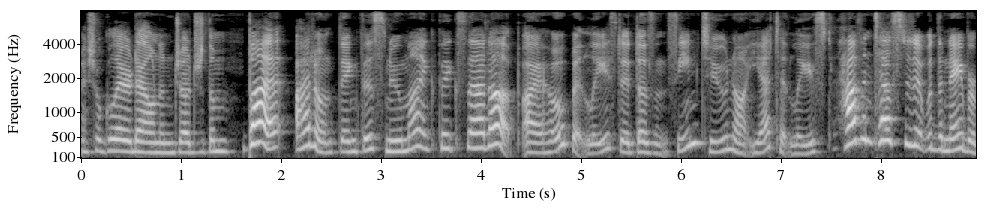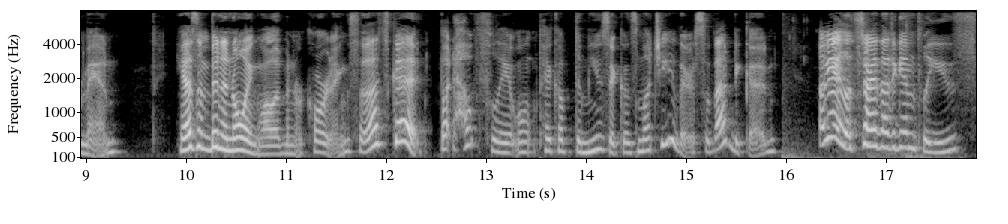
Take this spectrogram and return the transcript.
I shall glare down and judge them. But I don't think this new mic picks that up. I hope at least. It doesn't seem to, not yet at least. Haven't tested it with the neighbor man. He hasn't been annoying while I've been recording, so that's good. But hopefully it won't pick up the music as much either, so that'd be good. Okay, let's try that again, please.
